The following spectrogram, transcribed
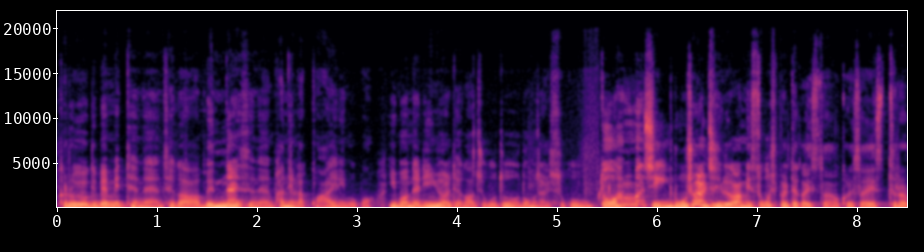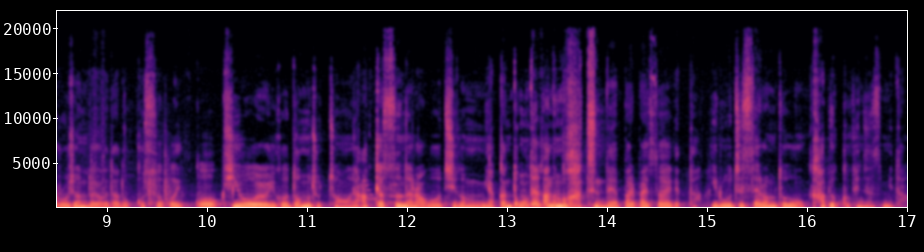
그리고 여기 맨 밑에는 제가 맨날 쓰는 바닐라코 아이 리무버 이번에 리뉴얼 돼가지고도 너무 잘 쓰고 또 한 번씩 이 로션 질감이 쓰고 싶을 때가 있어요 그래서 에스트라 로션도 여기다 놓고 쓰고 있고 디올 이거 너무 좋죠 아껴 쓰느라고 지금 약간 똥대 가는 것 같은데 빨리빨리 써야겠다 이 로즈 세럼도 가볍고 괜찮습니다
